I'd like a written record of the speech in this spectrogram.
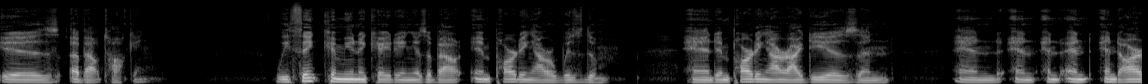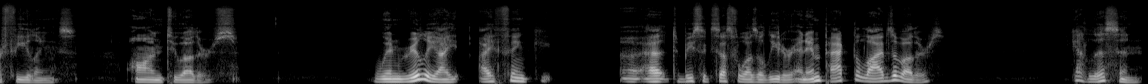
is about talking. We think communicating is about imparting our wisdom and imparting our ideas and and and and and, and our feelings on to others. When really I I think uh, to be successful as a leader and impact the lives of others, you got to listen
